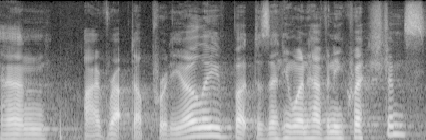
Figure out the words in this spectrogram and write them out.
And I've wrapped up pretty early, but does anyone have any questions?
